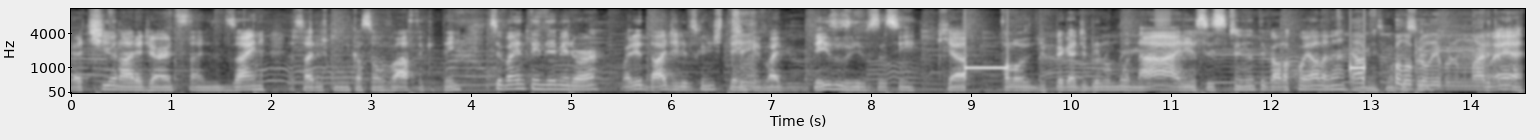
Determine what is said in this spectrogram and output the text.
criativa, na área de artes, na área de design, essa área de comunicação vasta que tem, você vai entender melhor a variedade de livros que a gente tem. Que vai desde os livros, assim, que a falou de pegar de Bruno Munari, você não teve aula com ela, né? Ah, falou pra eu ler Bruno Munari. É,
